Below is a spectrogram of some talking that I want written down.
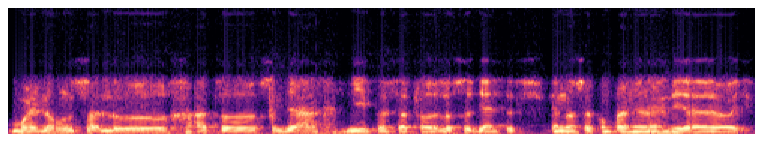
Bueno, un saludo a todos ya y pues a todos los oyentes que nos acompañan el día de hoy.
